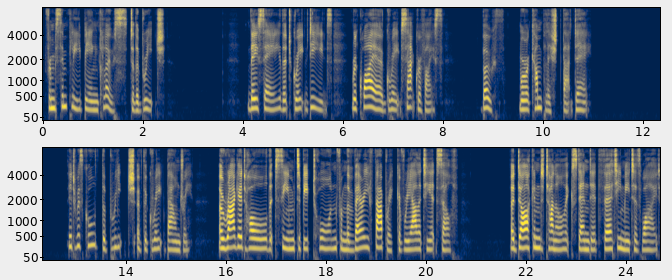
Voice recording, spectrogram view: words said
from simply being close to the breach. They say that great deeds require great sacrifice. Both were accomplished that day. It was called the breach of the great boundary, a ragged hole that seemed to be torn from the very fabric of reality itself. A darkened tunnel extended thirty metres wide,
